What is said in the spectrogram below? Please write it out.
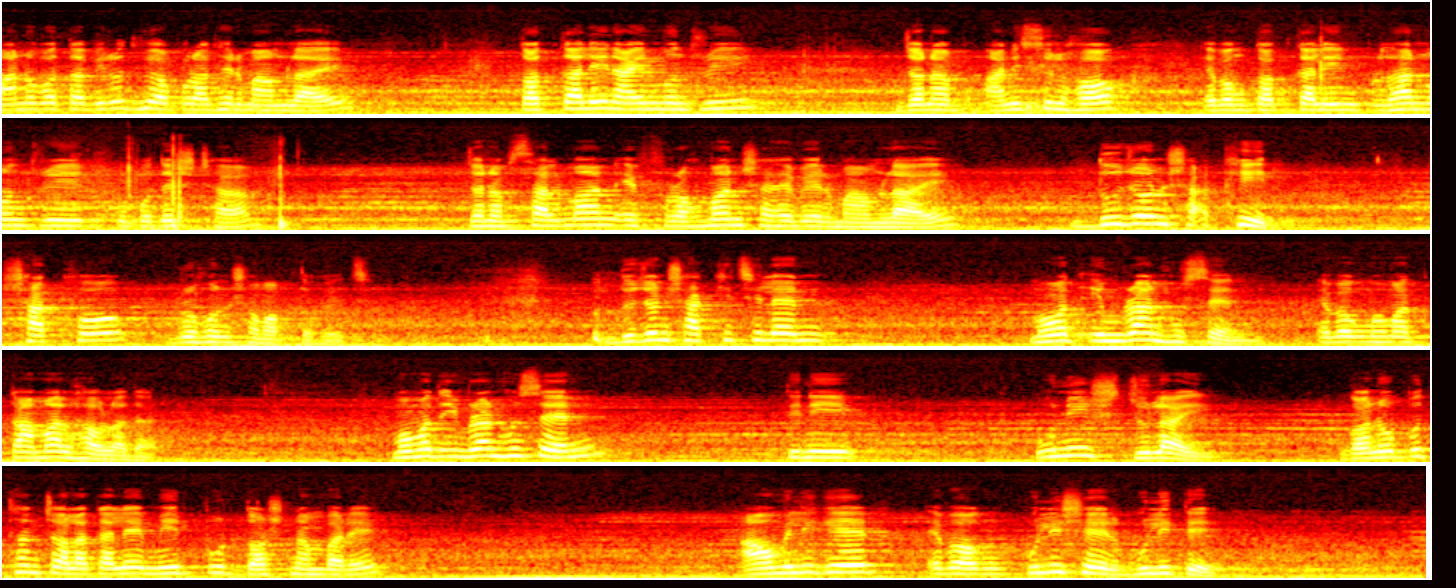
মানবতা বিরোধী অপরাধের মামলায় তৎকালীন আইনমন্ত্রী জনাব আনিসুল হক এবং তৎকালীন প্রধানমন্ত্রীর উপদেষ্টা জনাব সালমান এফ রহমান সাহেবের মামলায় দুজন সাক্ষীর সাক্ষ্য গ্রহণ সমাপ্ত হয়েছে। দুজন সাক্ষী ছিলেন মোহাম্মদ ইমরান হোসেন এবং মোহাম্মদ কামাল হাওলাদার। মোহাম্মদ ইমরান হোসেন, তিনি উনিশ জুলাই গণ অভ্যুত্থান চলাকালে মিরপুর দশ নম্বরে আওয়ামী লীগের এবং পুলিশের গুলিতে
